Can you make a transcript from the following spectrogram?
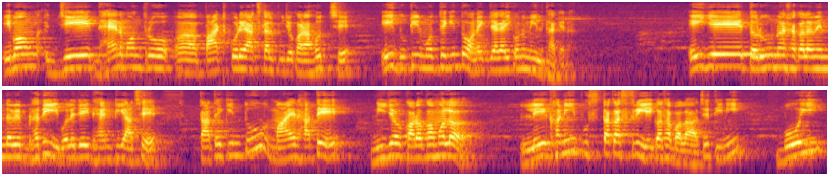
এবং যে ধ্যান মন্ত্র পাঠ করে আজকাল পুজো করা হচ্ছে, এই দুটির মধ্যে কিন্তু অনেক জায়গায় কোনো মিল থাকে না। এই যে তরুণ সকলমেন্দবে ভ্রাতি বলে যেই ধ্যানটি আছে, তাতে কিন্তু মায়ের হাতে নিজ করকমল, লেখনী পুস্তকশ্রী, এই কথা বলা আছে, তিনি বই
